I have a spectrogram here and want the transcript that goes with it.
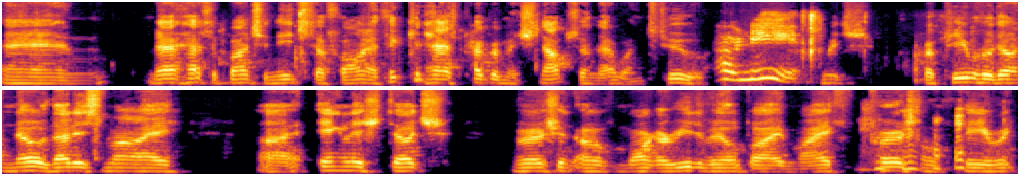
and that has a bunch of neat stuff on. I think it has peppermint schnapps on that one too. Oh, neat. Which, for people who don't know, that is my uh, English Dutch version of Margaritaville by my personal favorite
